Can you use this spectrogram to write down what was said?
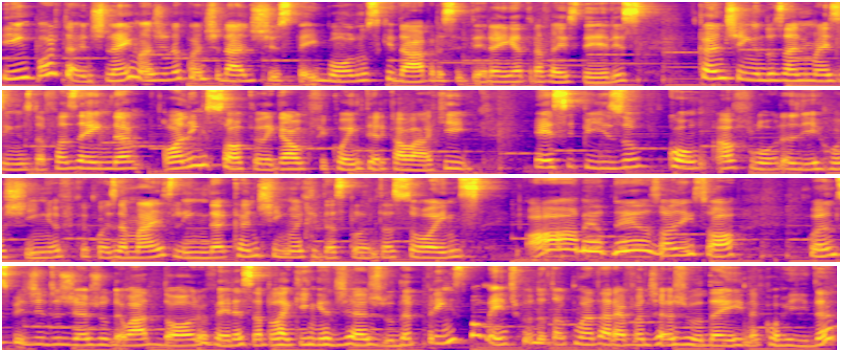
e importante, né? Imagina a quantidade de XP e bônus que dá para se ter aí através deles. Cantinho dos animaizinhos da fazenda. Olhem só que legal que ficou intercalar aqui esse piso com a flor ali roxinha. Fica a coisa mais linda. Cantinho aqui das plantações. Oh, meu Deus, olhem só Quantos pedidos de ajuda? Eu adoro ver essa plaquinha de ajuda, principalmente quando eu tô com uma tarefa de ajuda aí na corrida.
